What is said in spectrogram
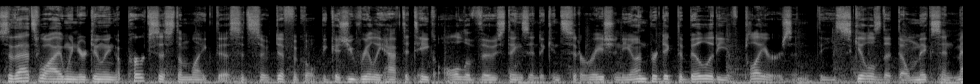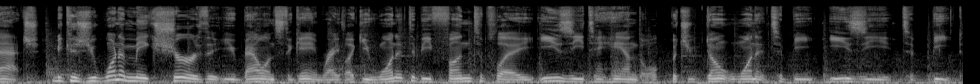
So that's why when you're doing a perk system like this, it's so difficult because you really have to take all of those things into consideration the unpredictability of players and the skills that they'll mix and match. Because you want to make sure that you balance the game, right? Like you want it to be fun to play, easy to handle, but you don't want it to be easy to beat.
